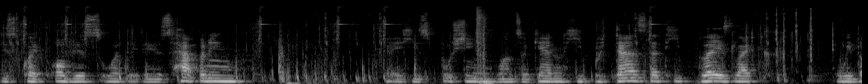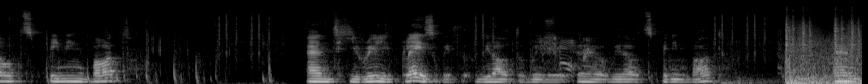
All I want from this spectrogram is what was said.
It's quite obvious what it is happening. Okay, he's pushing once again. He pretends that he plays like without spinning bot and he really plays with without really uh, without spinning bot and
